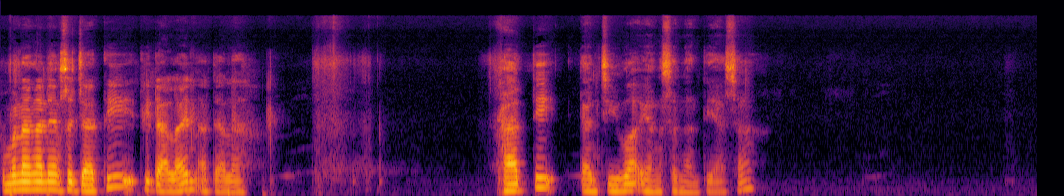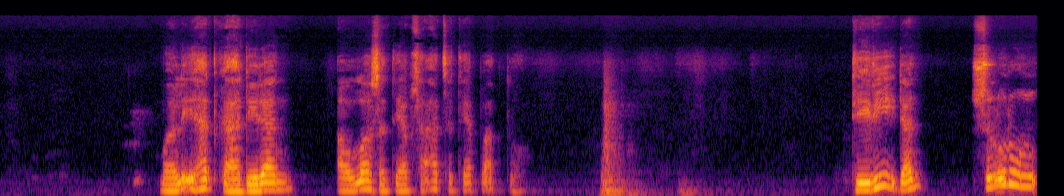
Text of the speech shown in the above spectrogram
Kemenangan yang sejati tidak lain adalah hati dan jiwa yang senantiasa melihat kehadiran Allah setiap saat, setiap waktu. Diri dan seluruh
